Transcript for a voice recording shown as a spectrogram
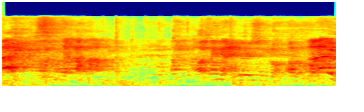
아, 선생님 알려주신 거. 바로. 아유,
